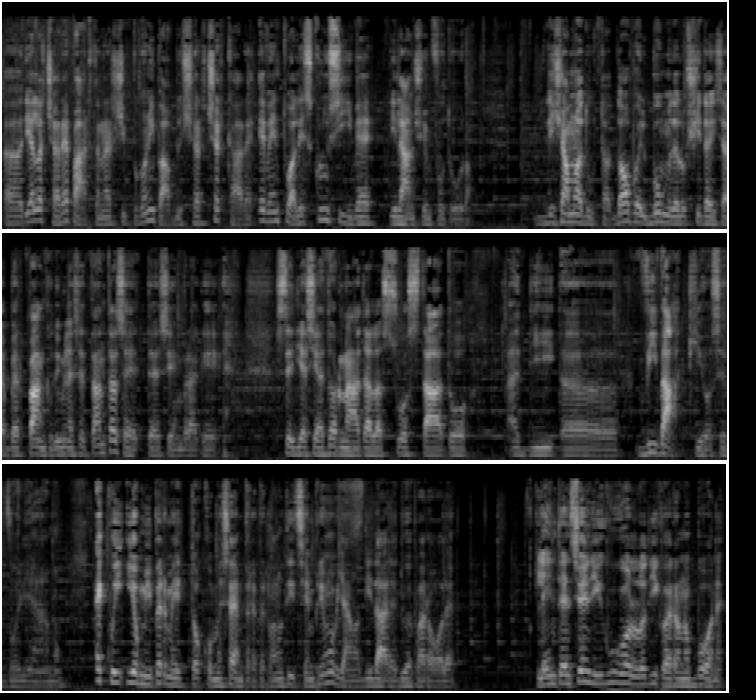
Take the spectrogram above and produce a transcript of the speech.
eh, di allacciare partnership con i publisher, cercare eventuali esclusive di lancio in futuro. Diciamola tutta, dopo il boom dell'uscita di Cyberpunk 2077 sembra che Stadia sia tornata al suo stato eh, di uh, vivacchio, se vogliamo. E qui io mi permetto, come sempre per la notizia in primo piano, di dare due parole. Le intenzioni di Google, lo dico, erano buone,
